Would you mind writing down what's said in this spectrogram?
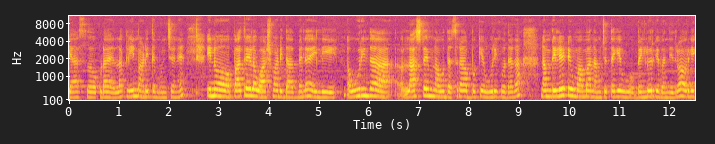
ಗ್ಯಾಸ್ ಕೂಡ ಎಲ್ಲ ಕ್ಲೀನ್ ಮಾಡಿದ್ದೆ ಮುಂಚೆನೆ. ಇನ್ನು ಪಾತ್ರೆ ಎಲ್ಲ ವಾಶ್ ಮಾಡಿದ್ದಾದಮೇಲೆ ಇಲ್ಲಿ ಊರಿಂದ ಲಾಸ್ಟ್ ಟೈಮ್ ನಾವು ದಸರಾ ಹಬ್ಬಕ್ಕೆ ಊರಿಗೆ ಹೋದಾಗ ನಮ್ಮ ರಿಲೇಟಿವ್ ಮಾಮ ನಮ್ಮ ಜೊತೆಗೆ ಬೆಂಗಳೂರಿಗೆ ಬಂದಿದ್ದರು ಅವ್ರಿಗೆ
